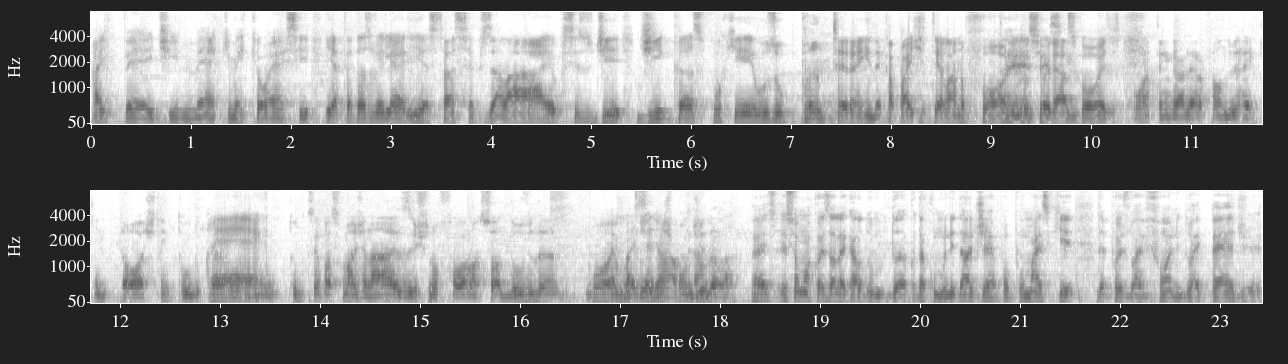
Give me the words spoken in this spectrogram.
iPad, Mac, macOS e até das velharias, tá? Se você precisar lá, ah, eu preciso de dicas porque uso o Panther ainda, é capaz de ter lá no fórum Tem, e você olhar sim. as coisas. Pô, tem galera falando de Hackintosh, tem tudo, cara. É. Tem tudo que você possa imaginar existe no fórum. A sua dúvida Pô, é vai muito ser legal, respondida cara. lá. É, isso é uma coisa legal do- da, da comunidade Apple. Por mais que depois do iPhone, do iPad,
